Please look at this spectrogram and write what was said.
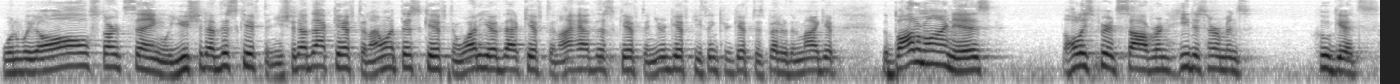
when we all start saying, well, you should have this gift and you should have that gift and I want this gift and why do you have that gift and I have this gift and your gift, you think your gift is better than my gift. The bottom line is the Holy Spirit's sovereign. He determines who gets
